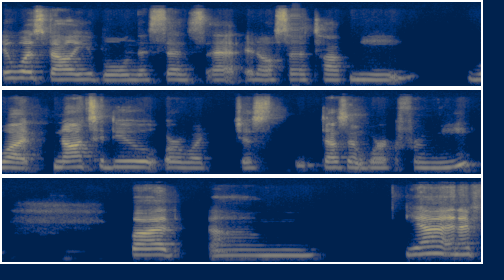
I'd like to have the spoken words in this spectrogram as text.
it was valuable in the sense that it also taught me what not to do or what just doesn't work for me. But um, yeah and i've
